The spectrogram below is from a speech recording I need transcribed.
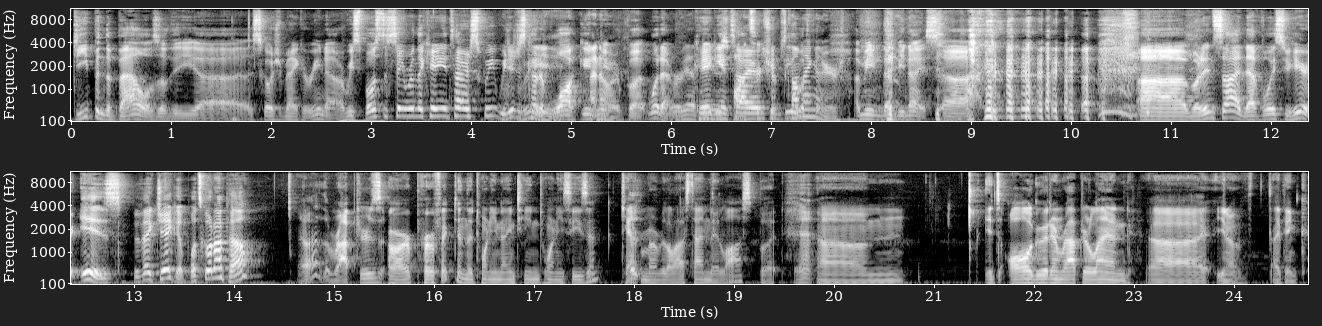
deep in the bowels of the uh, Scotiabank Arena. Are we supposed to say we're in the Canadian Tire Suite? We did just kind of walk in here, but whatever. Canadian Tire should deal coming, or- I mean, that'd be nice. Uh, uh, but inside, that voice you hear is Vivek Jacob. What's going on, pal? Uh, the Raptors are perfect in the 2019-20 season. Can't remember the last time they lost, but Yeah. um, it's all good in Raptor land. Uh, you know, I think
